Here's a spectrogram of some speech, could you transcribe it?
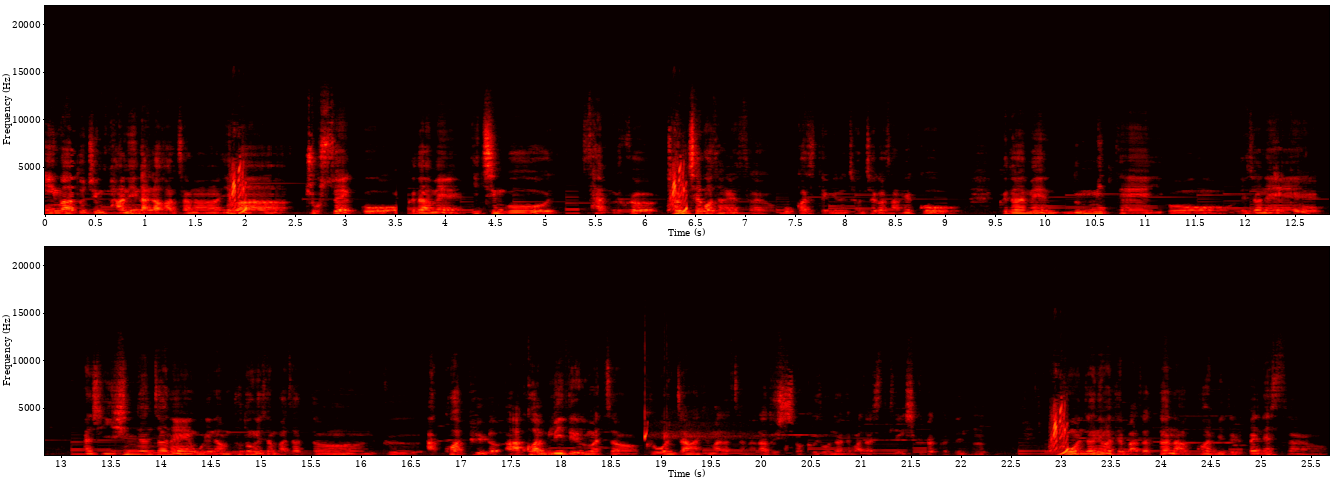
이마도 지금 반이 날라갔잖아. 이마 축소했고, 그 다음에 이 친구 사- 그 전체 거상했어요. 목까지 당기는 전체 거상했고, 그 다음에 눈 밑에 이거 예전에. 한 20년 전에 우리 남포동에서 맞았던 그 아쿠아 필러, 아쿠아 아쿠아 미드. 미드 맞죠? 그 원장한테 맞았잖아. 나도 씨발 그 원장한테 맞았을 때 시급했거든. 응. 그 원장님한테 맞았던 아쿠아 미드를 빼냈어요.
